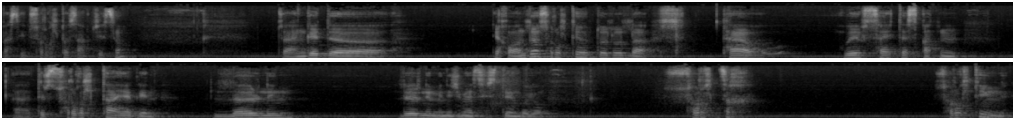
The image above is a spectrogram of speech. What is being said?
Бас ийм сургалтаас авч ирсэн. За ингээд э, яг онлайн сургалтын хувьд бол э, та вебсайтаас гадна э, тэр сургалтаа яг энэ learning learning management system буюу суралцах сургалтын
